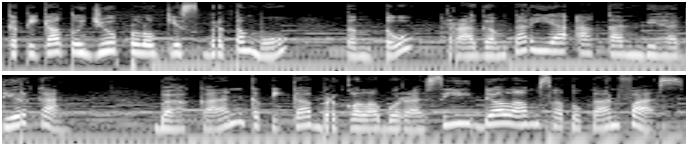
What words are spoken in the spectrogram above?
Ketika tujuh pelukis bertemu, tentu ragam karya akan dihadirkan, bahkan ketika berkolaborasi dalam satu kanvas.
